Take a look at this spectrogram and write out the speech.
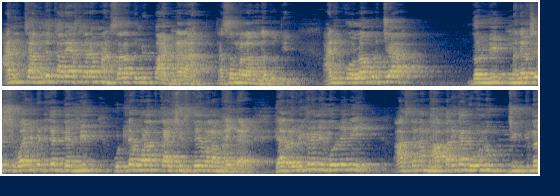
आणि चांगलं कार्य असणाऱ्या माणसाला तुम्ही पाडणार आहात असं मला म्हणत होती. आणि कोल्हापूरच्या गल्लीत म्हणण्यापेक्षा शिवाजी पेठेच्या गल्लीत कुठल्या मुळात काय शिस्त आहे मला माहीत आहे. ह्या रविकिरण इंगोलेनी आज त्यांना महापालिका निवडणूक जिंकणं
